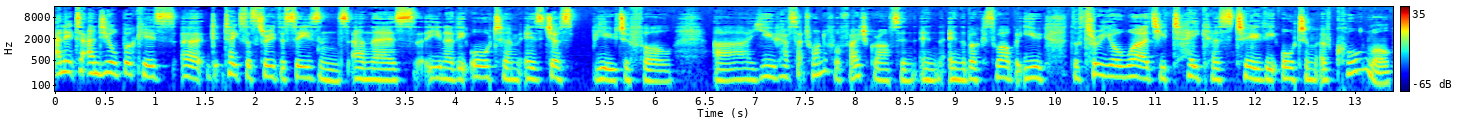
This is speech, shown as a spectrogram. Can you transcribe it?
and it and your book is uh, takes us through the seasons, and there's you know the autumn is just beautiful. Uh, you have such wonderful photographs in, in, in the book as well, but you the, through your words you take us to the autumn of Cornwall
